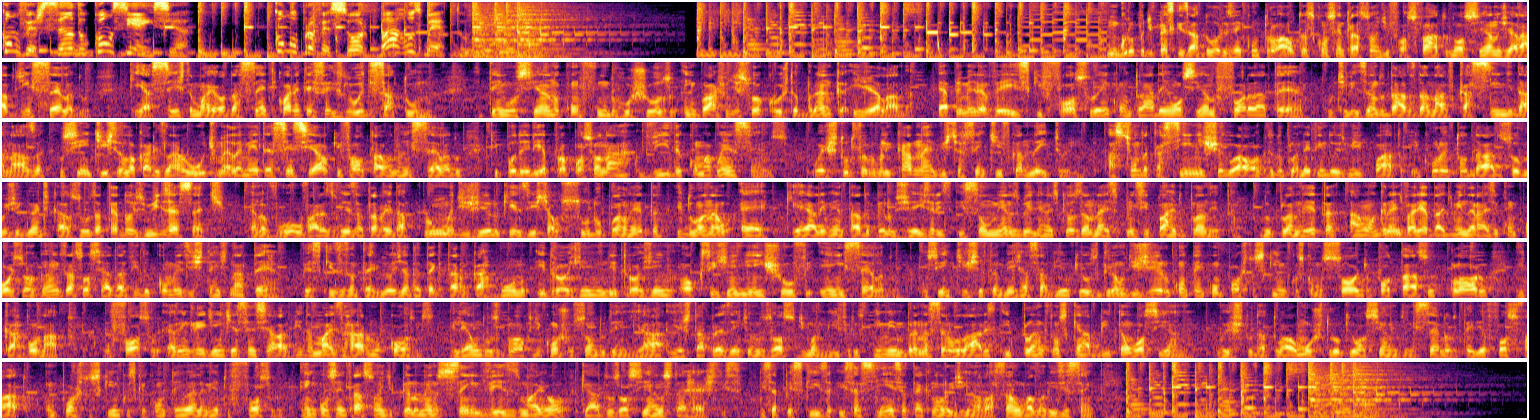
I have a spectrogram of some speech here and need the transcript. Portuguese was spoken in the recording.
Conversando com Ciência, com o professor Barros Beto. Um grupo de pesquisadores encontrou altas concentrações de fosfato no oceano gelado de Encélado, que é a sexta maior das 146 luas de Saturno, e tem um oceano com fundo rochoso embaixo de sua crosta branca e gelada. É a primeira vez que fósforo é encontrado em um oceano fora da Terra. Utilizando dados da nave Cassini da NASA, os cientistas localizaram o último elemento essencial que faltava no Encélado que poderia proporcionar vida como a conhecemos. O estudo foi publicado na revista científica Nature. A sonda Cassini chegou à órbita do planeta em 2004 e coletou dados sobre o gigante gasoso até 2017. Ela voou várias vezes através da pluma de gelo que existe ao sul do planeta e do anel E, que é alimentado pelos geysers e são menos brilhantes que os anéis principais do planeta. No planeta há uma grande variedade de minerais e compostos orgânicos associados à vida como existente na Terra. Pesquisas anteriores já detectaram carbono, hidrogênio, nitrogênio, oxigênio e enxofre em Encélado. Os cientistas também já sabiam que os grãos de gelo contêm compostos químicos como sódio, potássio, cloro e carbonato. O fósforo é o ingrediente essencial à vida mais raro no cosmos. Ele é um dos blocos de construção do DNA e está presente nos ossos de mamíferos, em membranas celulares e plânctons que habitam o oceano. O estudo atual mostrou que o oceano de Encélado teria fosfato, compostos químicos que contêm o elemento fósforo, em concentrações de pelo menos 100 vezes maior que a dos oceanos terrestres. Isso é pesquisa, isso é ciência, tecnologia e inovação, valorize sempre.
